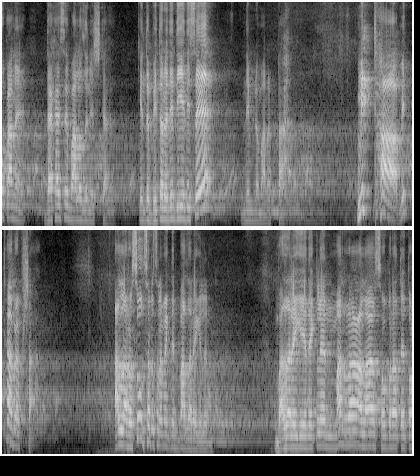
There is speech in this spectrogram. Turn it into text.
দোকানে দেখাইছে ভালো জিনিসটা, কিন্তু ভিতরে দিয়ে দিছে নিম্নমানেরটা মিথ্যা মিথ্যা ব্যবসা। আল্লাহ রসুল সাল্লাম একদিন বাজারে গেলেন। বাজারে গিয়ে দেখলেন, মাররা আলা সোবরাতে তো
